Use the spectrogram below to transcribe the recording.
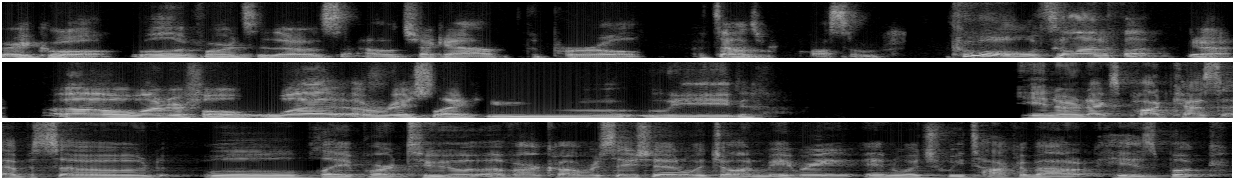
very cool. We'll look forward to those. I'll check out The Pearl. That sounds awesome. Cool. It's a lot of fun. yeah. Oh, wonderful. What a rich life you lead. In our next podcast episode, we'll play part two of our conversation with John Mabry, in which we talk about his book,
